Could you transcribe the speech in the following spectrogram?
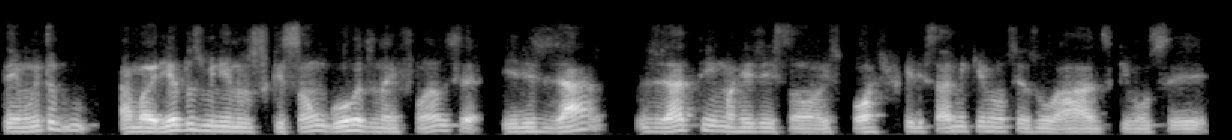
tem muito a maioria dos meninos que são gordos na infância, eles já já tem uma rejeição ao esporte porque eles sabem que vão ser zoados, que vão ser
